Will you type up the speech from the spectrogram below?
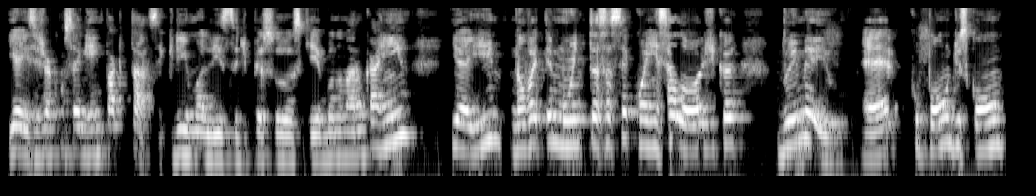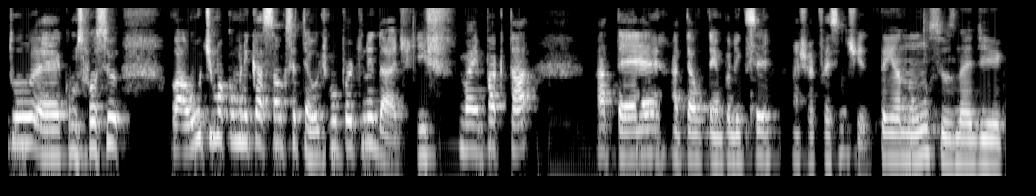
E aí você já consegue reimpactar. Você cria uma lista de pessoas que abandonaram o carrinho e aí não vai ter muito essa sequência lógica do e-mail. É cupom, desconto, é como se fosse a última comunicação que você tem, a última oportunidade. E vai impactar até, até o tempo ali que você achar que faz sentido. Tem anúncios, né, de,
